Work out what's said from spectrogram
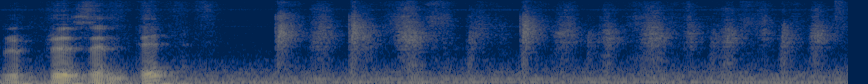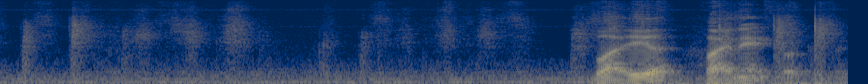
represented by a finite automaton.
